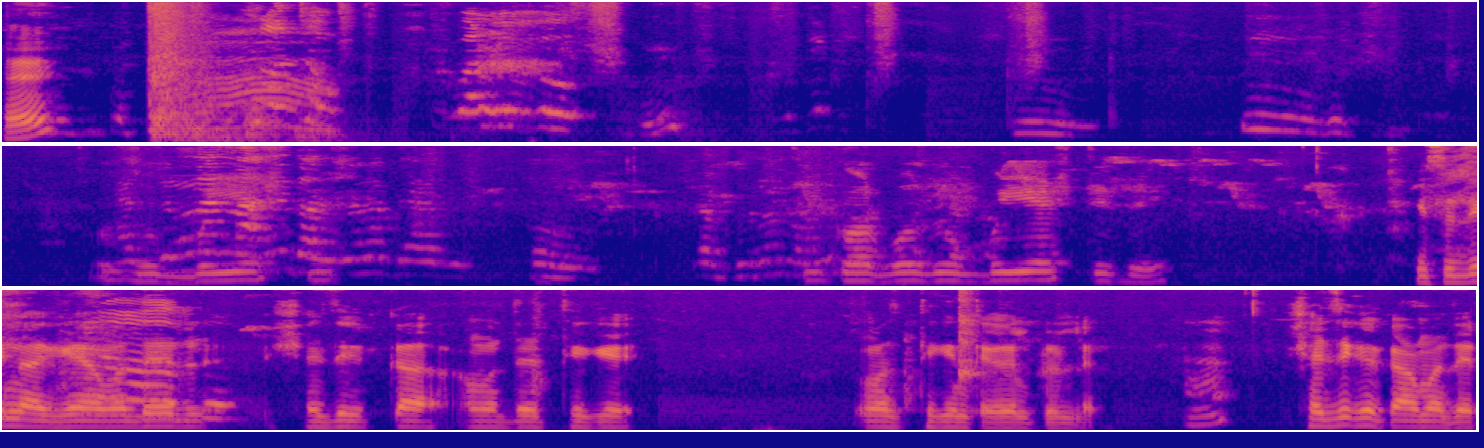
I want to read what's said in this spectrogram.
হ্যাঁ? কি করব কিছুদিন আগে আমাদের সাইজি কাকা আমাদের থেকে আমাদের থেকে ইন্তেকাল করলেন। হ্যাঁ? সাইজি কাকা আমাদের।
